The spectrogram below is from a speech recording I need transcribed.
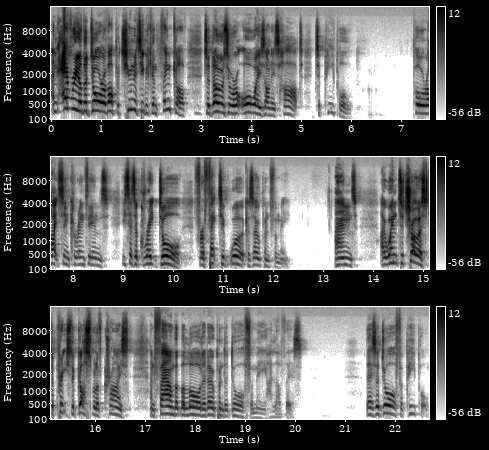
and every other door of opportunity we can think of to those who are always on his heart, to people. Paul writes in Corinthians, he says, A great door for effective work has opened for me. And I went to Troas to preach the gospel of Christ and found that the Lord had opened a door for me. I love this. There's a door for people,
